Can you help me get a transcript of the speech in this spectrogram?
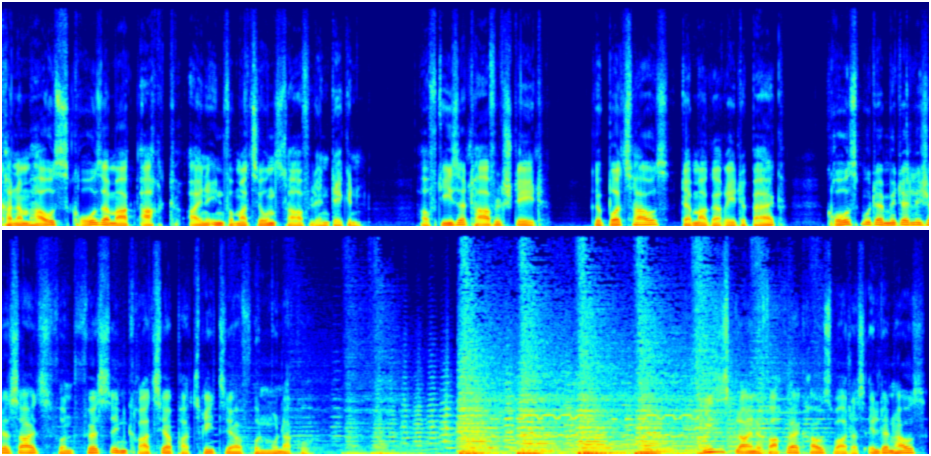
kann am Haus Großer Markt 8 eine Informationstafel entdecken. Auf dieser Tafel steht Geburtshaus der Margarete Berg, Großmutter mütterlicherseits von Fürstin Grazia Patricia von Monaco. Dieses kleine Fachwerkhaus war das Elternhaus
